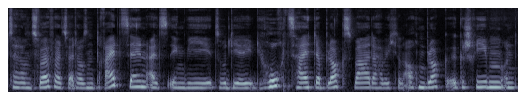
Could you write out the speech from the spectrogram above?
2012 oder 2013, als irgendwie so die, die Hochzeit der Blogs war. Da habe ich dann auch einen Blog äh, geschrieben und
